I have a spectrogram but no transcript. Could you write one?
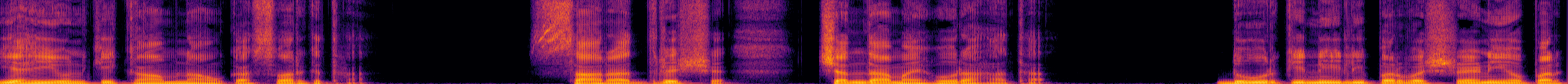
यही उनकी कामनाओं का स्वर्ग था। सारा दृश्य चंदामय हो रहा था। दूर की नीली पर्वत श्रेणियों पर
